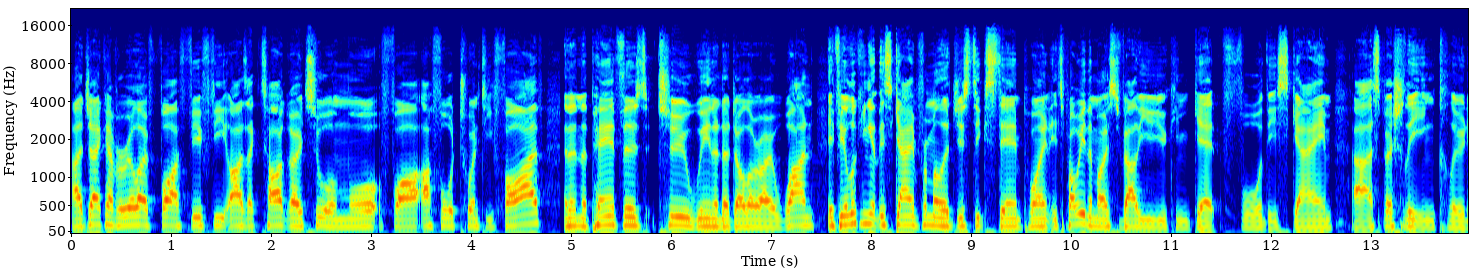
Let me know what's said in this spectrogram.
Uh, Jake Averillo, 550. Izack Tago, two or more, five, uh, 425. And then the Panthers, two win at $1.01. If you're looking at this game from a logistics standpoint, it's probably the most value you can get for this game, uh, especially including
